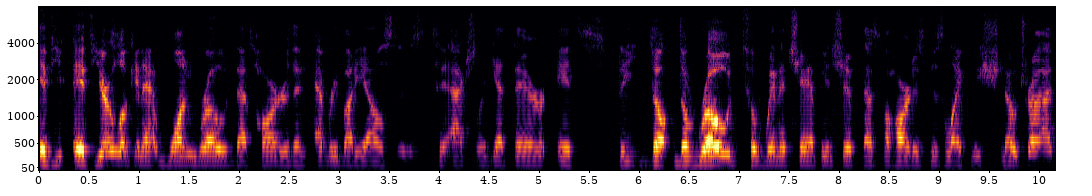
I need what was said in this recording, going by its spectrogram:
if you if you're looking at one road that's harder than everybody else's to actually get there, it's the the the road to win a championship that's the hardest is likely Snow Tribe.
